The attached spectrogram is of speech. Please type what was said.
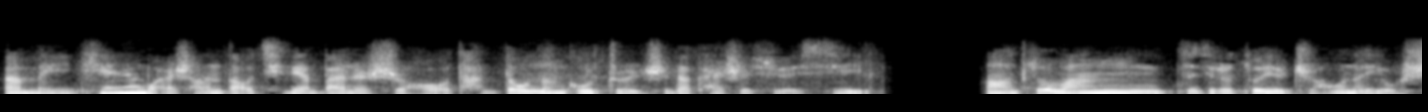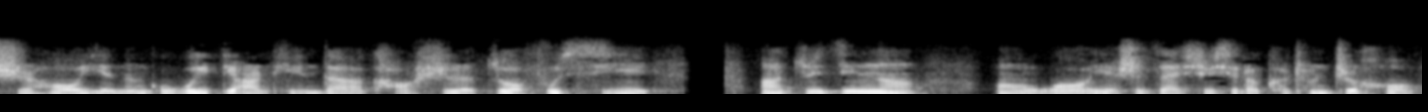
啊每天晚上到七点半的时候他都能够准时的开始学习啊做完自己的作业之后呢有时候也能够为第二天的考试做复习啊最近呢嗯我也是在学习了课程之后，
